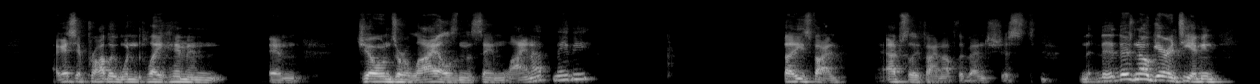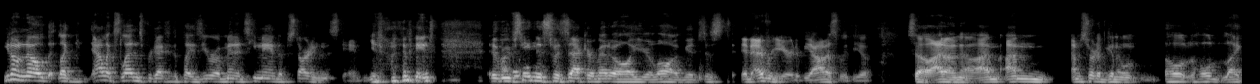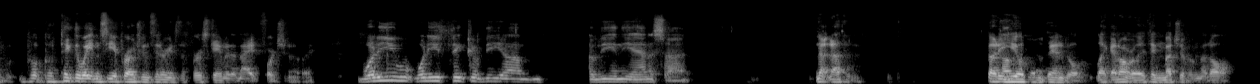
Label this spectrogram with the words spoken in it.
I guess you probably wouldn't play him and and Jones or Lyles in the same lineup, maybe. But he's fine, absolutely fine off the bench. Just there's no guarantee. I mean, you don't know that like Alex Len's projected to play zero minutes. He may end up starting this game. You know what I mean? If we've seen this with Sacramento all year long, it's just in every year, to be honest with you. So I don't know. I'm I'm I'm sort of gonna hold hold like take the wait and see approach, considering it's the first game of the night. Fortunately. What do you what do you think of the um of the Indiana side? Not nothing. Buddy. Hield and FanDuel. Like I don't really think much of him at all.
